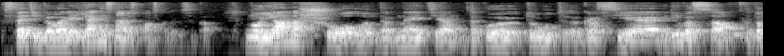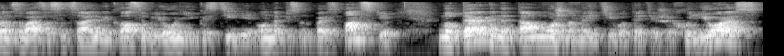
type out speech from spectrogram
Кстати говоря, я не знаю испанского языка. Но я нашел в интернете такой труд Гарсия Ривеса, который называется «Социальные классы в Леоне и Кастилии». Он написан по-испански, но термины там можно найти, вот эти же хуньорес,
